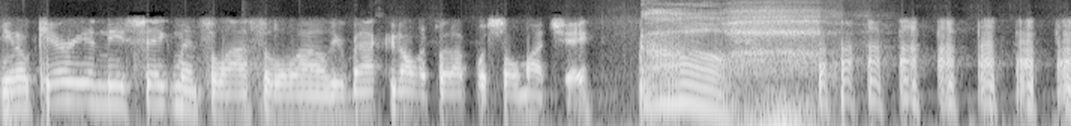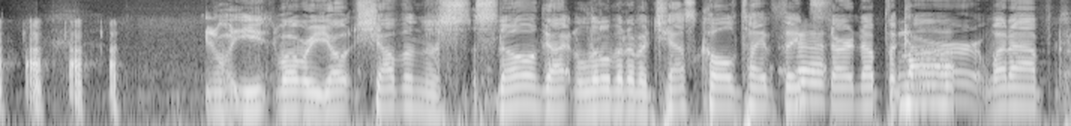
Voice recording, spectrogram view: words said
You know, carrying these segments the last little while, your back can only put up with so much, eh? Oh. you what were you shoveling the snow and got a little bit of a chest cold type thing Uh, starting up the car? What happened?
